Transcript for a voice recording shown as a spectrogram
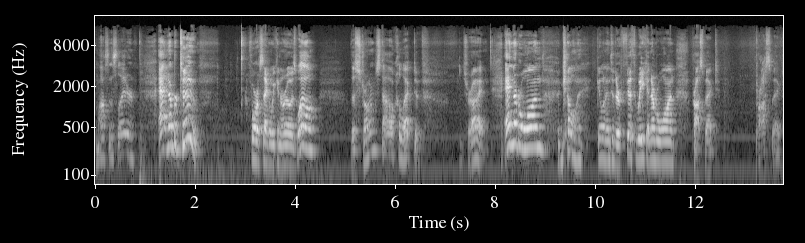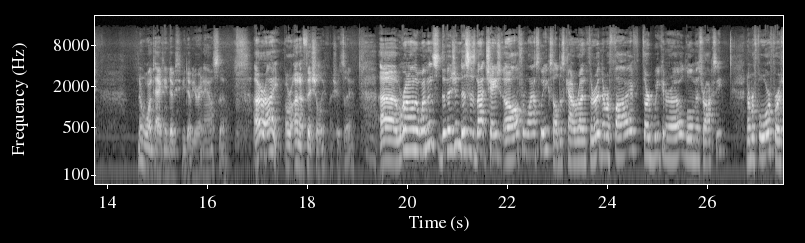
Moss and Slater. At number two, for a second week in a row as well, the Strong Style Collective. That's right. And number one, going going into their fifth week at number one, Prospect. Prospect. Number one tag team WCPW right now, so. All right, or unofficially, I should say. Uh, we're going on the women's division. This has not changed at all from last week, so I'll just kind of run through it. Number five, third week in a row, Little Miss Roxxy. Number four, for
